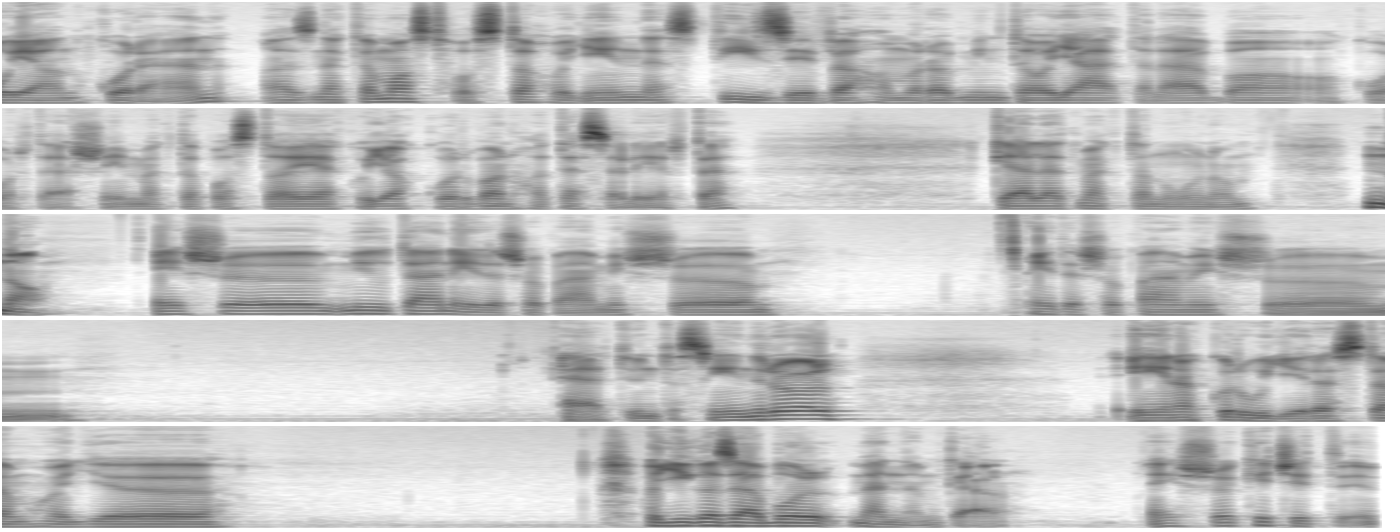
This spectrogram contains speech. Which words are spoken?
olyan korán, az nekem azt hozta, hogy én ezt tíz évvel hamarabb, mint ahogy általában a kortársaim megtapasztalják, hogy akkor van, ha teszel érte. Kellett megtanulnom. Na, és uh, miután édesapám is, uh, édesapám is uh, eltűnt a színről, én akkor úgy éreztem, hogy, uh, hogy igazából mennem kell és kicsit,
